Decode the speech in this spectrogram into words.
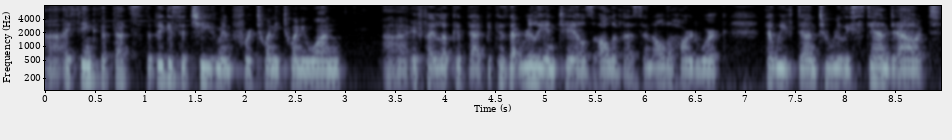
Uh, I think that that's the biggest achievement for 2021 uh, if I look at that, because that really entails all of us and all the hard work that we've done to really stand out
